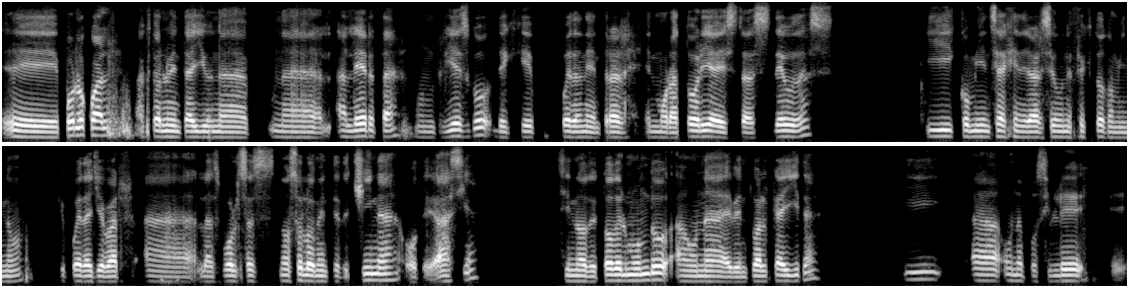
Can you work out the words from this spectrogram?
Eh, por lo cual, actualmente hay una, alerta, un riesgo de que puedan entrar en moratoria estas deudas y comience a generarse un efecto dominó que pueda llevar a las bolsas no solamente de China o de Asia, sino de todo el mundo a una eventual caída y a una posible, eh,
